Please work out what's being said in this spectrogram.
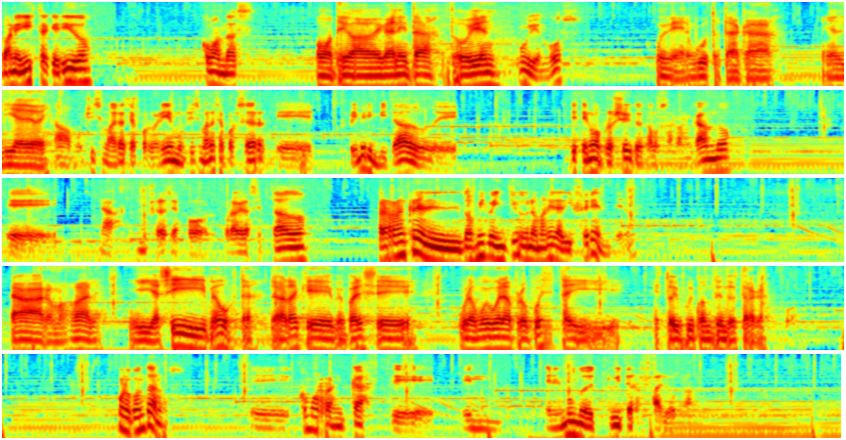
Vaneguista querido, ¿cómo andás? ¿Cómo te va, Veganeta? ¿Todo bien? Muy bien, ¿vos? Muy bien, un gusto estar acá en el día de hoy. muchísimas gracias por venir, muchísimas gracias por ser eh, el primer invitado de este nuevo proyecto que estamos arrancando. Eh, nada, muchas gracias por, por haber aceptado. Para arrancar el 2021 de una manera diferente, ¿no? Claro, más vale. Y así me gusta. La verdad que me parece una muy buena propuesta y estoy muy contento de estar acá. Bueno, contanos, eh, ¿cómo arrancaste en, el mundo de Twitter falopa?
